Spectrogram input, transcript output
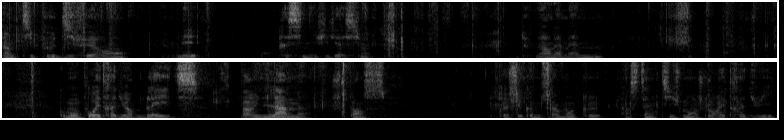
un petit peu différent, mais la signification demeure la même. Comment on pourrait traduire Blades? Par une lame, je pense c'est comme ça, moi, que instinctivement, je l'aurais traduit.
